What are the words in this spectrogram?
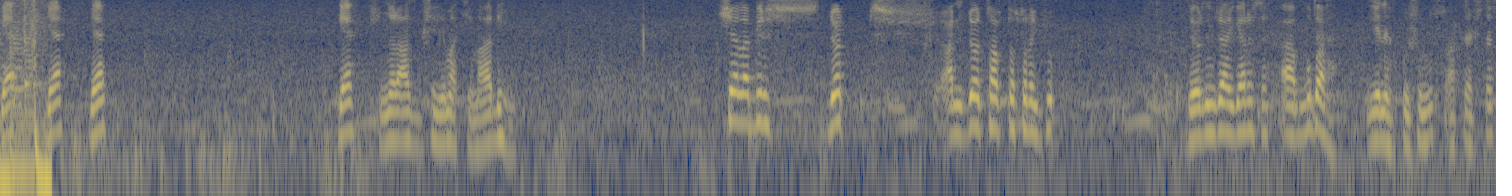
Gel, gel, gel. Gel, şunlara az bir şey atayım abi. İnşallah bir dört, hani dört hafta sonra şu dördüncü ay gelirse. Ha, bu da yeni kuşumuz arkadaşlar.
